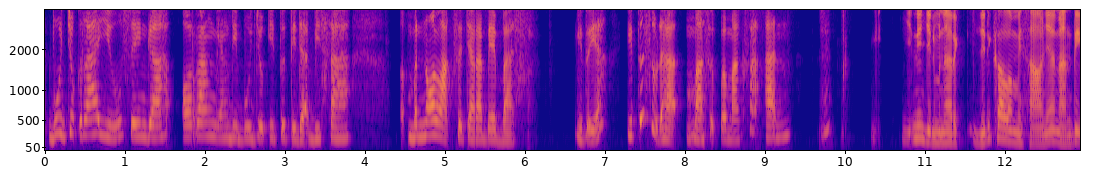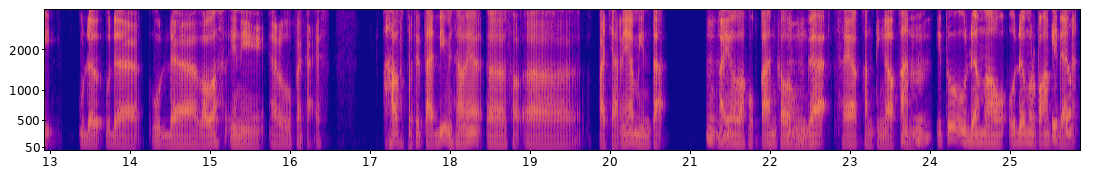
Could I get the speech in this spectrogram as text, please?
bujuk rayu sehingga orang yang dibujuk itu tidak bisa eh, menolak secara bebas, gitu ya. Itu sudah masuk pemaksaan. Ini jadi menarik. Jadi kalau misalnya nanti udah udah udah lolos ini RUU PKS, hal seperti tadi misalnya eh, so- eh, pacarnya minta Mm-mm. ayo lakukan kalau Mm-mm. enggak saya akan tinggalkan. Mm-mm. Itu udah mau udah merupakan itu pidana.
